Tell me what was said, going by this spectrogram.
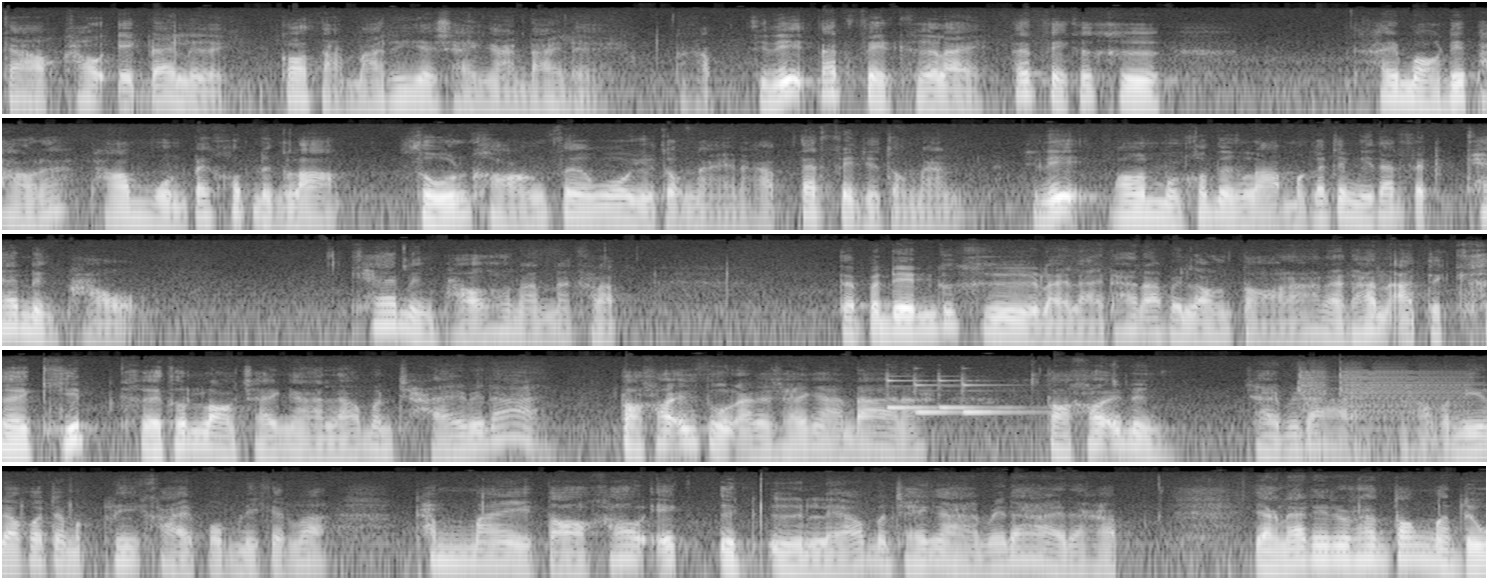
19 เข้า X ได้เลย ก็สามารถที่จะใช้งานได้เลยนะครับทีนี้แซดเฟดคืออะไรแซดเฟดก็คือให้มองที่เพานะเพาหมุนไปครบหนึ่งรอบศูนย์ของเซอร์โวอยู่ตรงไหนนะครับแซดเฟดอยู่ตรงนั้น ทีนี้พอมันหมุนครบหนึ่งรอบมันก็จะมีแซดเฟดแค่หนึ่งเพาแค่หนึ่งเพาเท่านั้นนะครับแต่ประเด็นก็คือหลาย ๆ ท่านเอาไปลองต่อนะหลายท่านอาจจะเคยคิดเคยทดลองใช้งานแล้วมันใช้ไม่ได้ ต่อเข้า X0 อาจจะใช้งานได้นะต่อเข้า X1 ใช้ไม่ได้นะครับวันนี้เราก็จะมาคลี่คลายปมนี้กันว่าทำไมต่อเข้า X อื่น ๆ แล้วมันใช้งานไม่ได้นะครับ อย่างแรกที่ทุกท่านต้องมาดู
